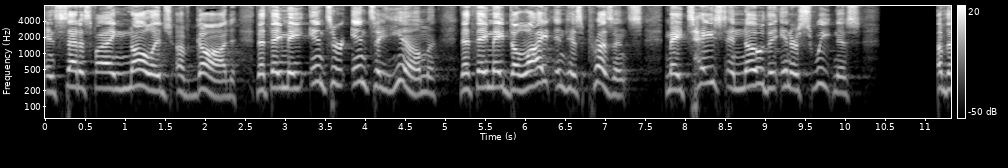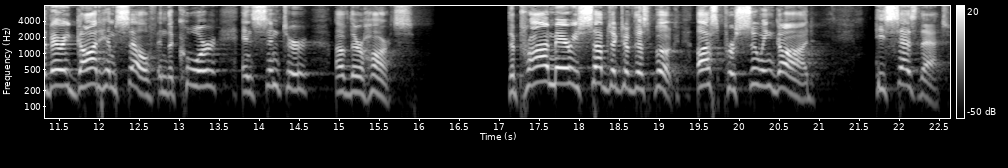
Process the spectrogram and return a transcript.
and satisfying knowledge of God, that they may enter into Him, that they may delight in His presence, may taste and know the inner sweetness of the very God Himself in the core and center of their hearts. The primary subject of this book, us pursuing God, he says that,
